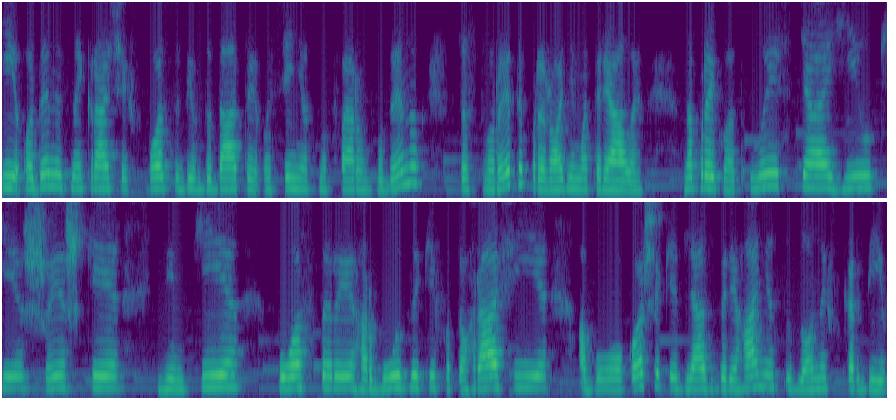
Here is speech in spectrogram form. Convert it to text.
І один із найкращих способів додати осінню атмосферу в будинок це створити природні матеріали, наприклад, листя, гілки, шишки, вінки, постери, гарбузики, фотографії або кошики для зберігання сезонних скарбів.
